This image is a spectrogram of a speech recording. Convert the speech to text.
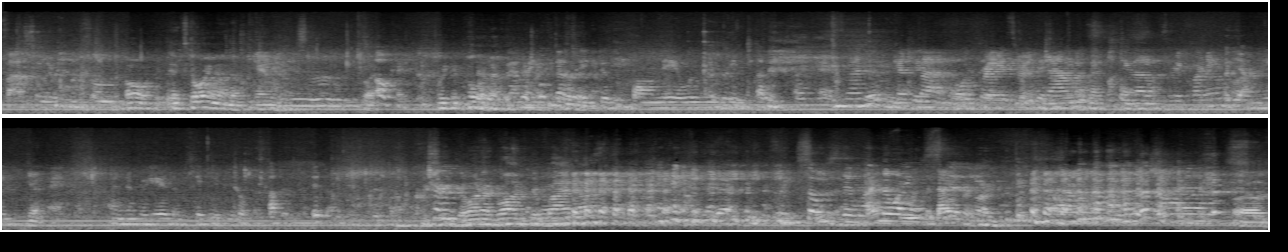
fast with my phone. Oh, it's going on the camera. Okay. We can pull it up. Okay, go ahead and get that whole phrase written down, let's do that with the recording. Yeah. Yeah. I never hear them say you took up. you wanna go on to find out? So. I'm the one with the diaper. 어,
